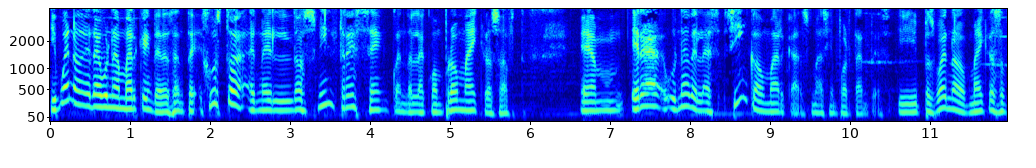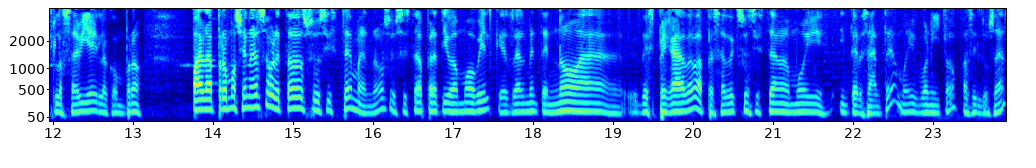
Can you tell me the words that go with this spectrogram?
y bueno, era una marca interesante. Justo en el 2013, cuando la compró Microsoft, em, era una de las cinco marcas más importantes. Y pues bueno, Microsoft lo sabía y lo compró para promocionar sobre todo su sistema, ¿no? Su sistema operativo móvil que realmente no ha despegado a pesar de que es un sistema muy interesante, muy bonito, fácil de usar.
